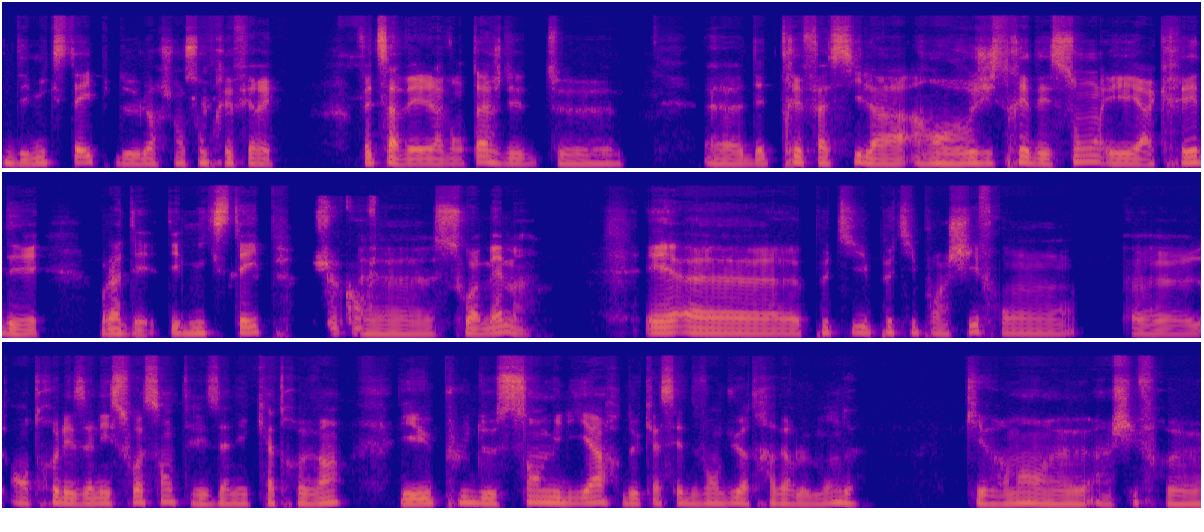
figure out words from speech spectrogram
des mixtapes de leurs chansons préférées. En fait, ça avait l'avantage d'être euh, très facile à, enregistrer des sons et à créer des, voilà, des, mixtapes soi-même. Et petit, petit point chiffre, on, euh, entre les années 60 et les années 80, il y a eu plus de 100 milliards de cassettes vendues à travers le monde, qui est vraiment euh, un, chiffre, euh,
